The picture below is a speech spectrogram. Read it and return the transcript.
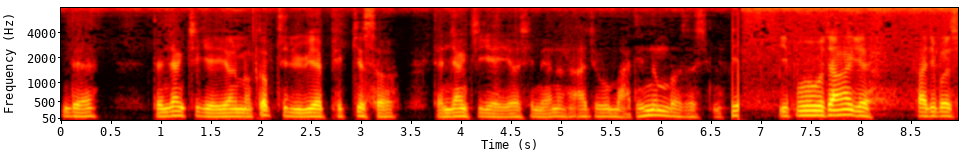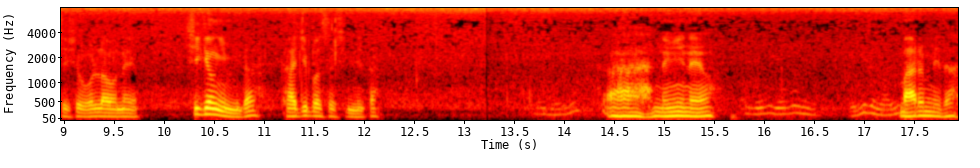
근데 된장찌개에 열면 껍질 위에 벗겨서 된장찌개에 여시면 아주 맛있는 버섯입니다. 이쁘장하게 가지버섯이 올라오네요. 식용입니다. 가지버섯입니다. 아, 능이네요. 마릅니다.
